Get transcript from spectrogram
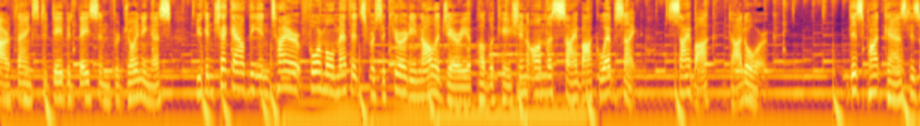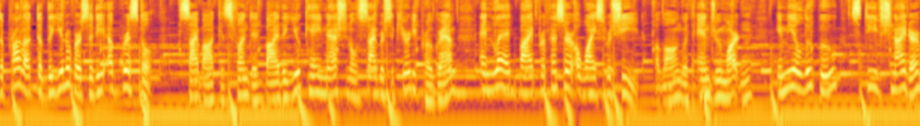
Our thanks to David Basin for joining us. You can check out the entire Formal Methods for Security Knowledge Area publication on the CyBOK website, cybok.org. This podcast is a product of the University of Bristol. CyBOK is funded by the UK National Cybersecurity Program and led by Professor Awais Rashid, along with Andrew Martin, Emil Lupu, Steve Schneider,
